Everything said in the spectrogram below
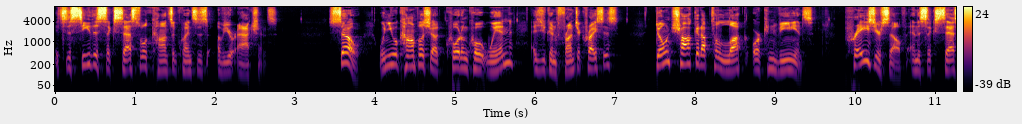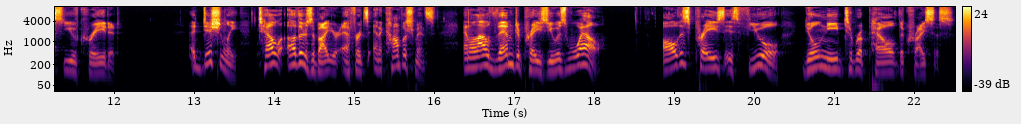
is to see the successful consequences of your actions. So, when you accomplish a quote unquote win as you confront a crisis, don't chalk it up to luck or convenience. Praise yourself and the success you've created. Additionally, tell others about your efforts and accomplishments and allow them to praise you as well. All this praise is fuel you'll need to repel the crisis.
